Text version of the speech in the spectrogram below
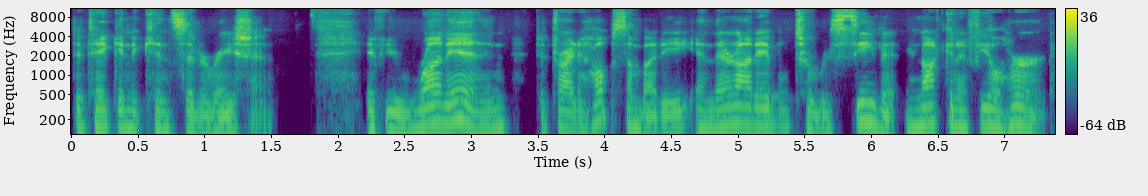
to take into consideration. If you run in to try to help somebody and they're not able to receive it you're not going to feel heard.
